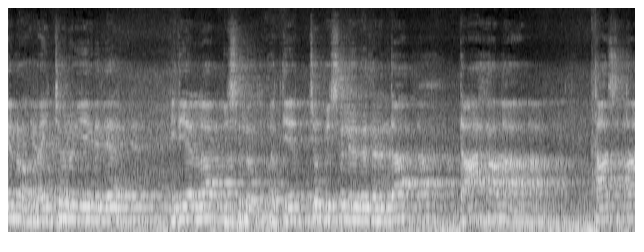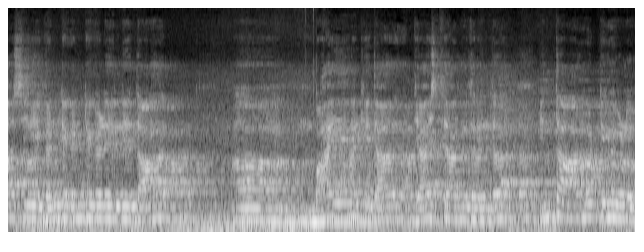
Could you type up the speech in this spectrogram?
ಏನು ರಾಯಚೂರು ಏನಿದೆ ಇದೆಲ್ಲ ಬಿಸಿಲು, ಅತಿ ಹೆಚ್ಚು ಬಿಸಿಲು ಇರೋದ್ರಿಂದ ದಾಹದ ತಾಸು ತಾಸಿಗೆ, ಗಂಟೆ ಗಂಟೆಗಳಲ್ಲಿ ದಾಹ ಬಾಯಾರಿಕೆ ದಾ ಜಾಸ್ತಿ ಆಗೋದ್ರಿಂದ ಇಂಥ ಆರ್ವಟಿಕೆಗಳು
